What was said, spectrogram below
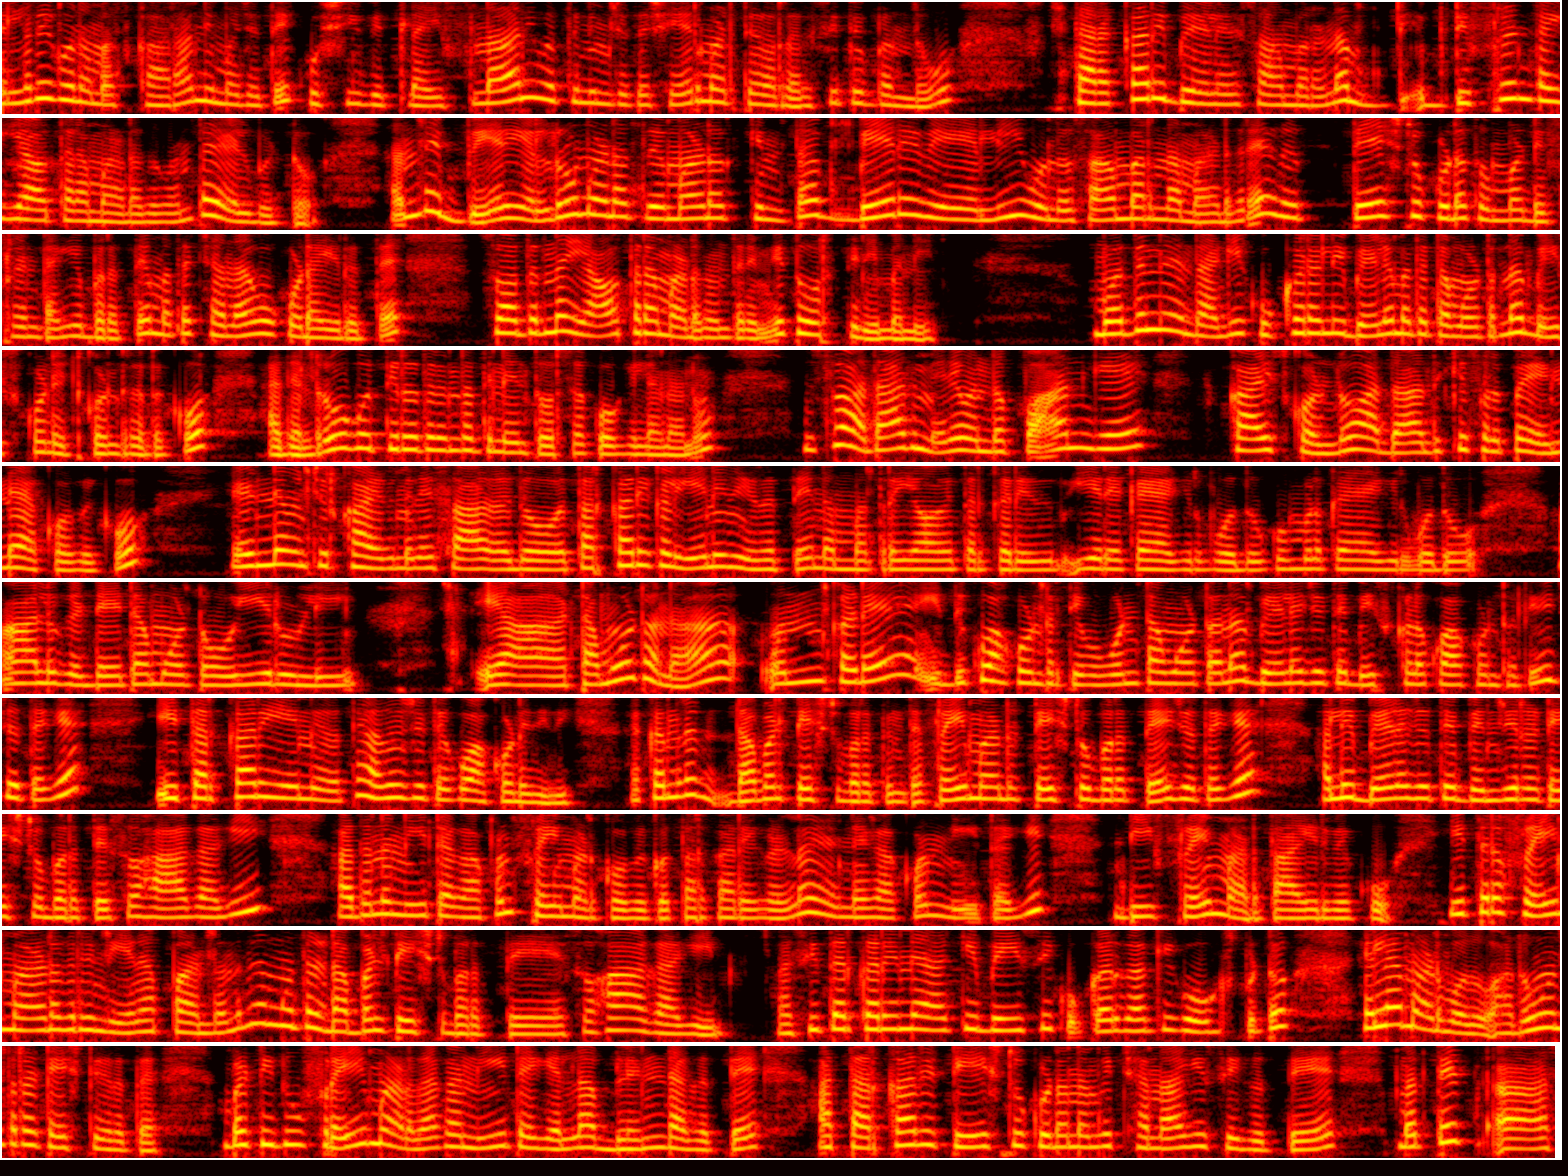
ಎಲ್ಲರಿಗೂ ನಮಸ್ಕಾರ. ನಿಮ್ಮ ಜೊತೆ ಖುಷಿ ವಿತ್ ಲೈಫ್. ನಾನಿವತ್ತು ನಿಮ್ಮ ಜೊತೆ ಶೇರ್ ಮಾಡ್ತಿರೋ ರೆಸಿಪಿ ಬಂದು ತರಕಾರಿ ಬೇಳೆ ಸಾಂಬಾರನ್ನ ಡಿಫ್ರೆಂಟಾಗಿ ಯಾವ ಥರ ಮಾಡೋದು ಅಂತ ಹೇಳ್ಬಿಟ್ಟು. ಅಂದರೆ ಬೇರೆ ಎಲ್ಲರೂ ಮಾಡೋದು, ಮಾಡೋಕ್ಕಿಂತ ಬೇರೆ ವೇಯಲ್ಲಿ ಒಂದು ಸಾಂಬಾರನ್ನ ಮಾಡಿದ್ರೆ ಅದು ಟೇಸ್ಟು ಕೂಡ ತುಂಬ ಡಿಫ್ರೆಂಟಾಗಿ ಬರುತ್ತೆ, ಮತ್ತು ಚೆನ್ನಾಗೂ ಕೂಡ ಇರುತ್ತೆ. ಸೊ ಅದನ್ನು ಯಾವ ಥರ ಮಾಡೋದು ಅಂತ ನಿಮಗೆ ತೋರಿಸ್ತೀನಿ. ಬನ್ನಿ. ಮೊದಲನೇದಾಗಿ ಕುಕ್ಕರಲ್ಲಿ ಬೇಳೆ ಮತ್ತು ಟೊಮೊಟೊನ ಬೇಯಿಸ್ಕೊಂಡು ಇಟ್ಕೊಂಡಿರಬೇಕು. ಅದೆಲ್ಲರೂ ಗೊತ್ತಿರೋದ್ರಿಂದ ಅದನ್ನೇನು ತೋರ್ಸೋಕೆ ಹೋಗಿಲ್ಲ ನಾನು. ಸೊ ಅದಾದಮೇಲೆ ಒಂದು ಪಾನ್ಗೆ ಕಾಯಿಸ್ಕೊಂಡು ಅದು ಅದಕ್ಕೆ ಸ್ವಲ್ಪ ಎಣ್ಣೆ ಹಾಕೋಬೇಕು ಎಣ್ಣೆ ಒಂಚೂರು ಕಾಯ್ದ ಸಾ, ಇದು ತರಕಾರಿಗಳು ಏನೇನು ಇರುತ್ತೆ? ನಮ್ಮ ಹತ್ರ ಯಾವ ತರಕಾರಿ ಹೀರೆಕಾಯಿ ಆಗಿರ್ಬೋದು, ಕುಂಬಳಕಾಯಿ ಆಗಿರ್ಬೋದು, ಆಲೂಗಡ್ಡೆ, ಟೊಮೊಟೊ, ಈರುಳ್ಳಿ, ಯಾ, ಟೊಮೊಟೊನ ಒಂದು ಕಡೆ ಇದಕ್ಕೂ ಹಾಕೊಂಡಿರ್ತೀವಿ. ಒಂದು ಟೊಮೊಟೊನ ಬೇಳೆ ಜೊತೆ ಬೇಯಿಸ್ಕೊಳ್ಳೋಕ್ಕೂ ಹಾಕೊಂಡಿರ್ತೀವಿ. ಜೊತೆಗೆ ಈ ತರಕಾರಿ ಏನಿರುತ್ತೆ ಅದ್ರ ಜೊತೆಗೂ ಹಾಕೊಂಡಿದ್ದೀವಿ ಯಾಕಂದರೆ ಡಬಲ್ ಟೇಸ್ಟ್ ಬರುತ್ತಂತೆ. ಫ್ರೈ ಮಾಡೋ ಟೇಸ್ಟು ಬರುತ್ತೆ. ಜೊತೆಗೆ ಅಲ್ಲಿ ಬೇಳೆ ಜೊತೆ ಬೆಂದಿರೋ ಟೇಸ್ಟು ಬರುತ್ತೆ. ಸೊ ಹಾಗಾಗಿ ಅದನ್ನು ನೀಟಾಗಿ ಹಾಕೊಂಡು ಫ್ರೈ ಮಾಡ್ಕೋಬೇಕು. ತರಕಾರಿಗಳನ್ನ ಎಣ್ಣೆಗೆ ಹಾಕೊಂಡು ನೀಟಾಗಿ ಡೀಪ್ ಫ್ರೈ ಮಾಡ್ತಾ ಇರಬೇಕು. ಈ ಥರ ಫ್ರೈ ಮಾಡೋದ್ರಿಂದ ಏನಪ್ಪ ಅಂತಂದರೆ ನಮ್ಗೆ ಒಂಥರ ಡಬಲ್ ಟೇಸ್ಟ್ ಬರುತ್ತೆ. ಸೊ ಹಾಗಾಗಿ ಹಸಿ ತರಕಾರಿನೇ ಹಾಕಿ ಬೇಯಿಸಿ ಕುಕ್ಕರ್ಗೆ ಹಾಕಿ ಹೋಗಿಸ್ಬಿಟ್ಟು ಎಲ್ಲ ಮಾಡ್ಬೋದು. ಅದು ಒಂಥರ ಟೇಸ್ಟ್ ಇರುತ್ತೆ. ಬಟ್ ಇದು ಫ್ರೈ ಮಾಡಿದಾಗ ನೀಟಾಗಿ ಎಲ್ಲ ಬ್ಲೆಂಡ್ ಆಗುತ್ತೆ. ಆ ತರಕಾರಿ ಟೇಸ್ಟು ಕೂಡ ನಮಗೆ ಚೆನ್ನಾಗಿ ಸಿಗುತ್ತೆ. ಮತ್ತು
